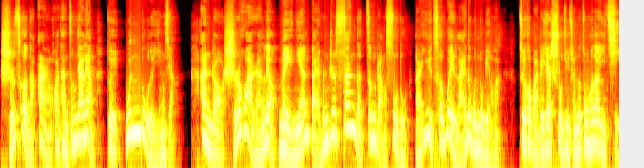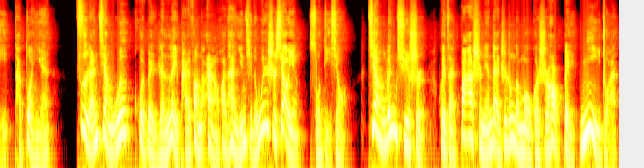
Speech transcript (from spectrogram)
实测的二氧化碳增加量对温度的影响。按照石化燃料每年百分之三的增长速度来预测未来的温度变化，最后把这些数据全都综合到一起，他断言，自然降温会被人类排放的二氧化碳引起的温室效应所抵消，降温趋势会在八十年代之中的某个时候被逆转，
